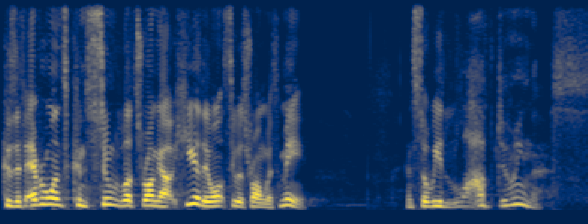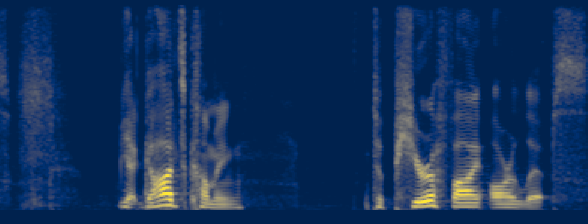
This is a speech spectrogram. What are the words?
Because if everyone's consumed with what's wrong out here, they won't see what's wrong with me. And so we love doing this. Yet God's coming to purify our lips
